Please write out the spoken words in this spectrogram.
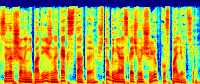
совершенно неподвижно, как статуя, чтобы не раскачивать шлюпку в полете.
